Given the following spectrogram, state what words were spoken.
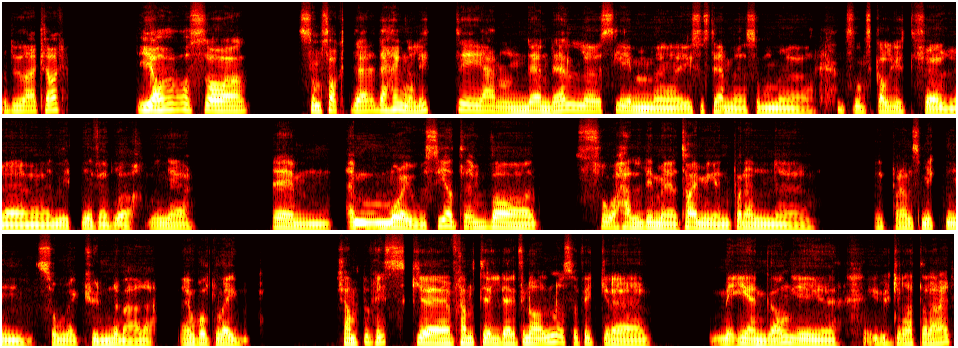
og du er klar? Ja, altså Som sagt, det, det henger litt igjen. Det er en del eh, slim uh, i systemet som, uh, som, skal ut før uh, 19. februar. Men um, jeg må jo si at jeg var så heldig med timingen på den, på den smitten som jeg kunne være. Jeg holdt meg kjempefrisk eh, frem til delfinalen, og så fikk jeg det med en gang i, i uken etter der.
